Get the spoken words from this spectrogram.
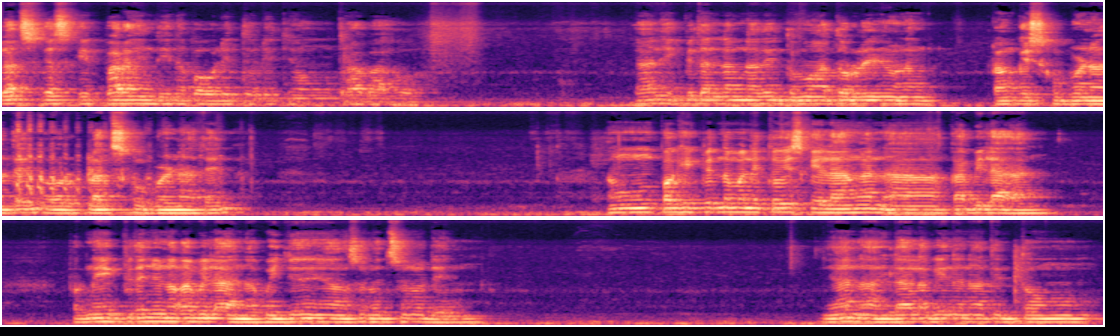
clutch gasket para hindi na paulit-ulit yung trabaho. Yan, higpitan lang natin itong mga tornilyo ng crankcase cover natin or clutch cover natin. Ang paghigpit naman nito is kailangan uh, kabilaan. Pag nahigpitan nyo na kabilaan, na video nyo yung sunod-sunod din. Yan, uh, ilalagay na natin tong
